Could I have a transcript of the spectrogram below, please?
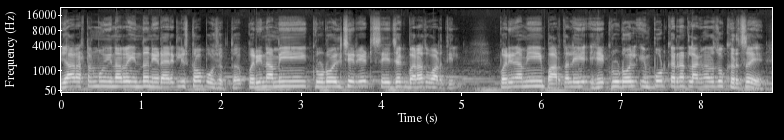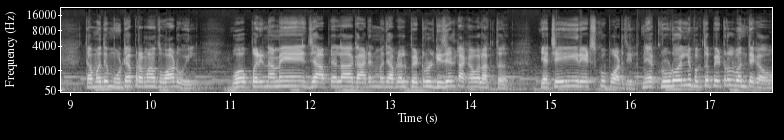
या राष्ट्रांमधून येणारं इंधन हे डायरेक्टली स्टॉप होऊ शकतं. परिणामी क्रूड ऑइलचे रेट्स हे जगभरात वाढतील. परिणामी भारताला हे क्रूड ऑइल इम्पोर्ट करण्यात लागणारा जो खर्च आहे त्यामध्ये मोठ्या प्रमाणात वाढ होईल व परिणामे जे आपल्याला गाड्यांमध्ये आपल्याला पेट्रोल डिझेल टाकावं लागतं याचेही रेट्स खूप वाढतील. आणि या क्रूड ऑइलने फक्त पेट्रोल बनते का हो?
